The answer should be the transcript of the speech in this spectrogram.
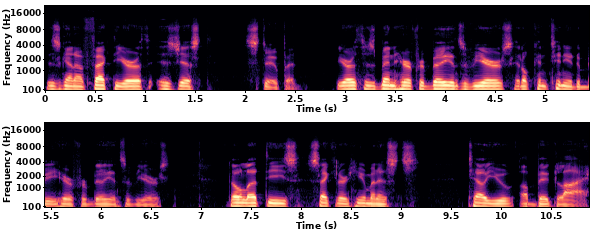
is going to affect the earth is just stupid. The earth has been here for billions of years. It'll continue to be here for billions of years. Don't let these secular humanists tell you a big lie.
